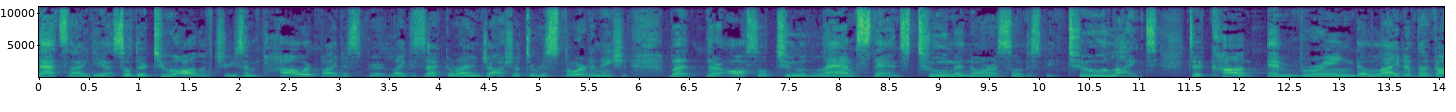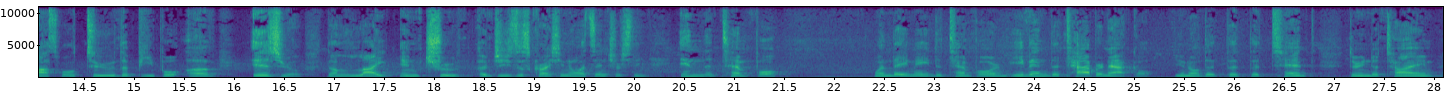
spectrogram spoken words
That's the idea. So there are two olive trees empowered by the Spirit, like Zechariah and Joshua, to restore the nation. But there are also two lampstands, two menorahs, so to speak, two lights to come and bring the light of the gospel to the people of Israel, the light and truth of Jesus Christ. You know what's interesting? In the temple, when they made the temple, and even the tabernacle, you know, the, the, the tent during the time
